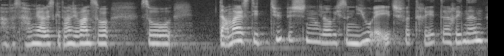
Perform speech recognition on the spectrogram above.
ah, was haben wir alles getan? Wir waren so, so damals die typischen, glaube ich, so New Age-Vertreterinnen.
